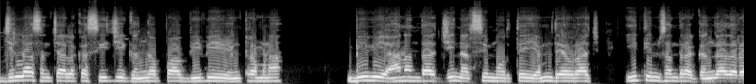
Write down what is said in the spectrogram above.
ಜಿಲ್ಲಾ ಸಂಚಾಲಕ CG Gangappa BB Venkataramana BV Ananda, G Narasimhamurthy, M Devaraj, E Timsandra, Gangadhara,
